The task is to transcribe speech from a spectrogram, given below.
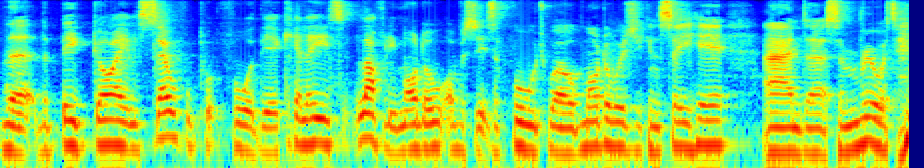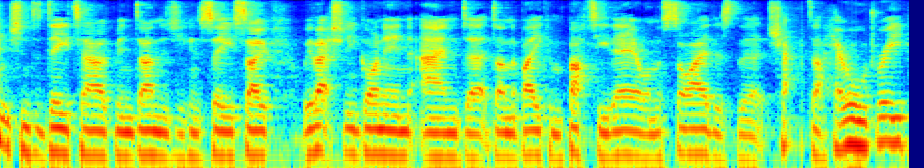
the, the big guy himself, we'll put forward the Achilles, lovely model, obviously it's a Forge World model as you can see here, and uh, some real attention to detail has been done as you can see. So we've actually gone in and uh, done the bacon butty there on the side as the chapter heraldry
